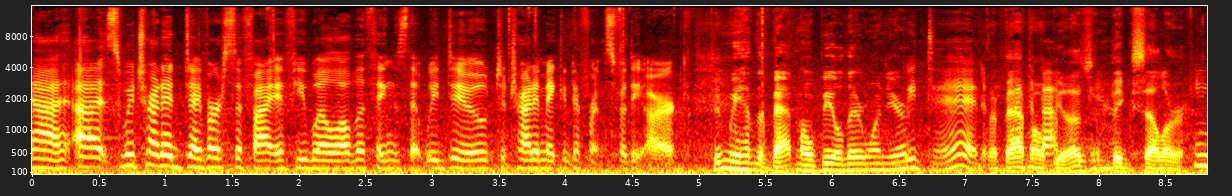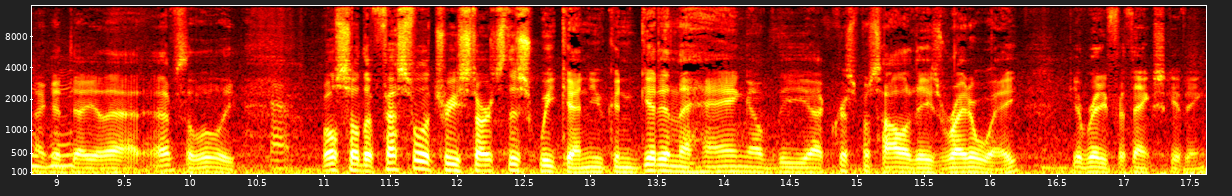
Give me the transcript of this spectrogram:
Yeah, uh, so we try to diversify, if you will, all the things that we do to try to make a difference for the ARC. Didn't we have the Batmobile there one year? We did. The We had the Batmobile, Bat- that's a yeah. Mm-hmm. big seller. I can tell you that. Absolutely. Yeah. Well, so the Festival of Trees starts this weekend. You can get in the hang of the uh, Christmas holidays right away. Get ready for Thanksgiving.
